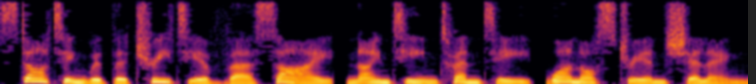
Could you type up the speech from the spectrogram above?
starting with the Treaty of Versailles, 1920, 1 Austrian shilling.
